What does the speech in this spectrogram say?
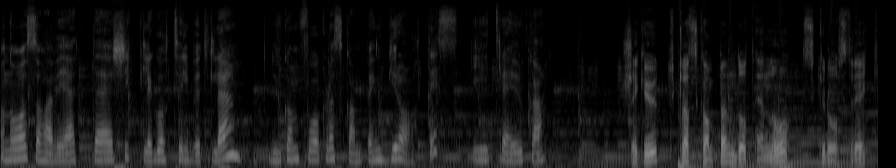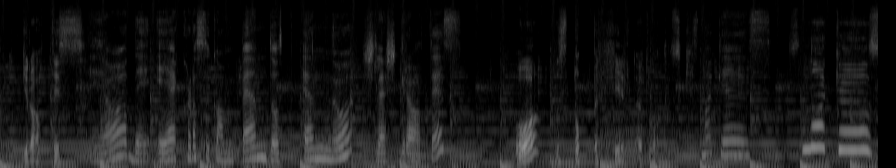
Og nå så har vi et eh, skikkelig godt tilbud til deg. Du kan få Klassekampen gratis i tre uker. Sjekk ut klassekampen.no skråstrek gratis. Ja, det er klassekampen.no slash gratis. Og det stopper helt automatisk. Snakkes! Snakkes!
